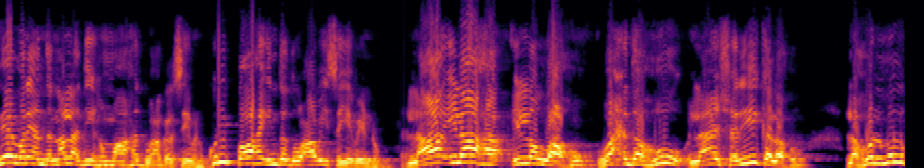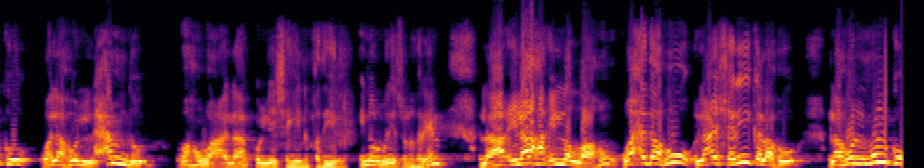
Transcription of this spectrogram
இதே மாதிரி அந்த நாள் அதிகமாக துவாக்கள் செய்ய வேண்டும். குறிப்பாக இந்த துவாவை செய்ய வேண்டும். லா இலாஹா இல்லல்லாஹு வஹ்தஹு லா ஷரி ஷரீக லஹு லஹுல் முல்கு வலஹுல் ஹம்து وهو على كل شيء قدير இன்னொரு முறை சொல்கிறேன் லா இலாஹ இல்லல்லாஹு வஹ்தஹு லா ஷரீக லஹு லஹுல் முல்கு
